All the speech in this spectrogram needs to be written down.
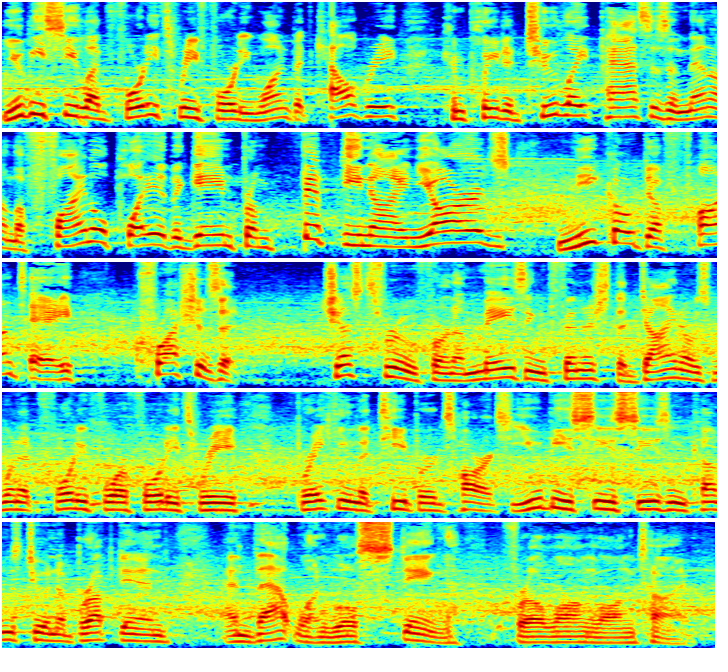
UBC led 43 41, but Calgary completed two late passes, and then on the final play of the game from 59 yards, Niko DiFonte crushes it just through for an amazing finish. The Dinos win it 44 43, breaking the T Birds' hearts. UBC's season comes to an abrupt end, and that one will sting for a long, long time.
